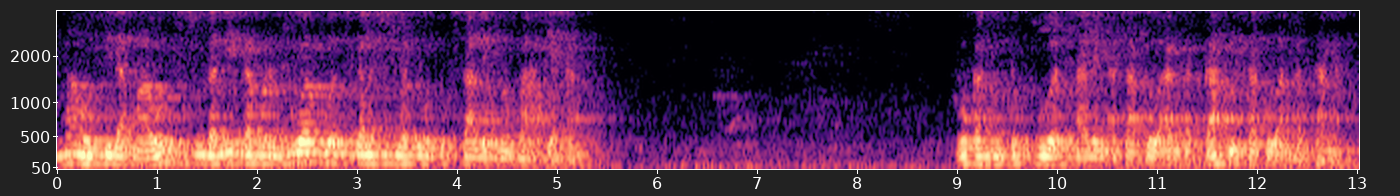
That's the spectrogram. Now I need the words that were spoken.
mau tidak mau sesudah nikah berjuang buat segala sesuatu untuk saling membahagiakan. bukan untuk buat saling satu angkat kaki, satu angkat tangan.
